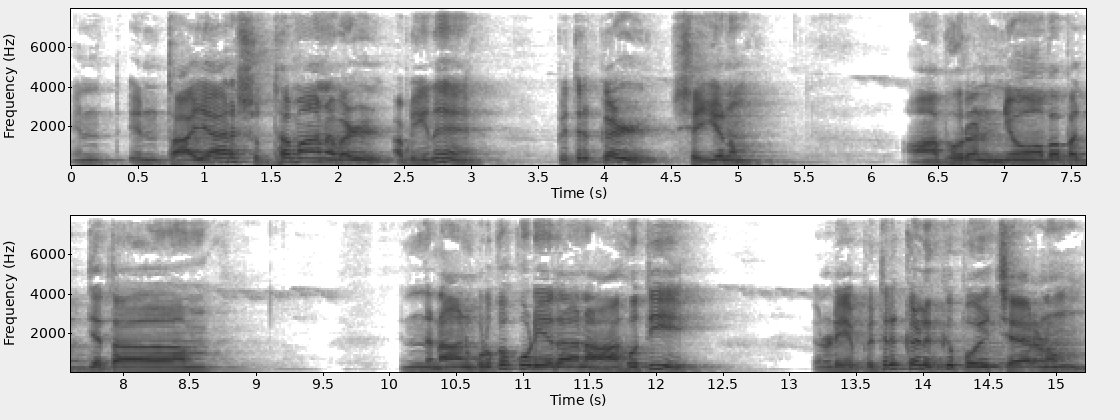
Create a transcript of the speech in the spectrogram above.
என் என் தாயார் சுத்தமானவள் அப்படின்னு பித்திருக்கள் செய்யணும். ஆபுரண்யோபபத்தியதாம். இந்த நான் கொடுக்கக்கூடியதான ஆகுதி என்னுடைய பித்திருக்களுக்கு போய் சேரணும்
